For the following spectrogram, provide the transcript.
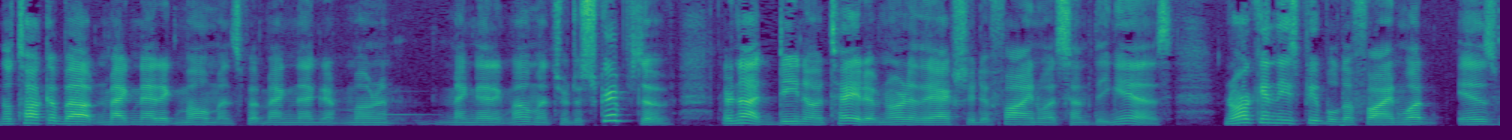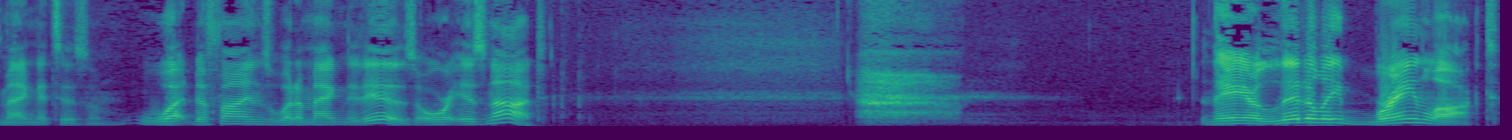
They'll talk about magnetic moments, but magnetic, mo magnetic moments are descriptive. They're not denotative, nor do they actually define what something is. Nor can these people define what is magnetism, what defines what a magnet is or is not. They are literally brain locked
